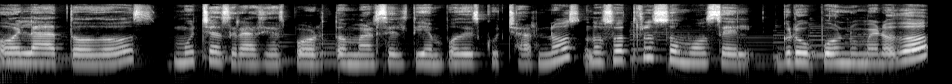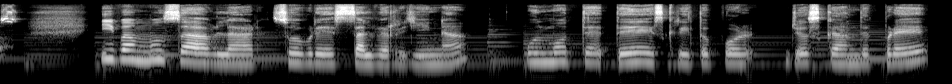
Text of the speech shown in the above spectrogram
Hola a todos, muchas gracias por tomarse el tiempo de escucharnos. Nosotros somos el grupo número 2 y vamos a hablar sobre Salve Regina, un motete escrito por Josquin Depré,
